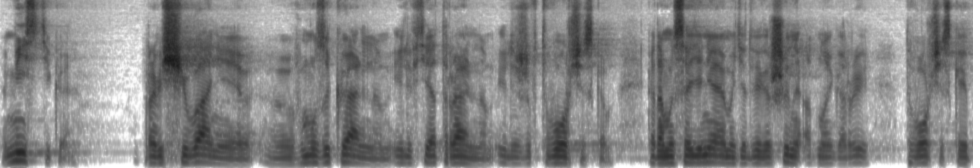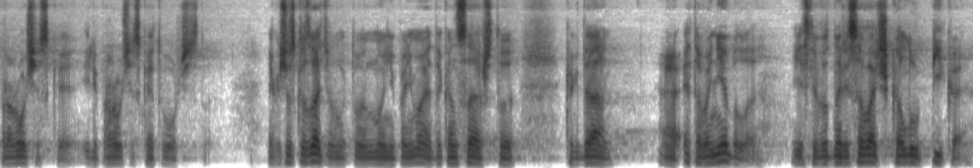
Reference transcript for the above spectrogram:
мистика, провещевание э, в музыкальном или в театральном, или же в творческом, когда мы соединяем эти две вершины одной горы, творческое и пророческое, или пророческое творчество. Я хочу сказать вам, кто ну, не понимает до конца, что когда э, этого не было, если вот нарисовать шкалу пика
